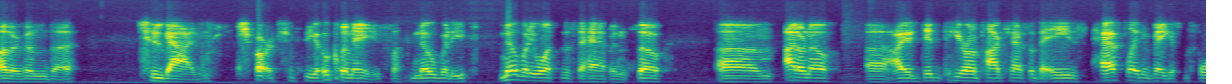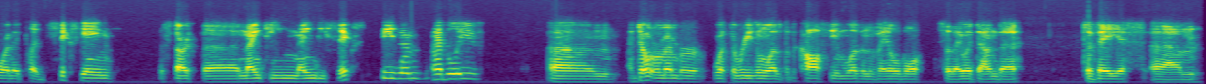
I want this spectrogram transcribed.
other than the two guys in charge of the Oakland A's. Like, nobody, nobody wants this to happen. So, um, I don't know. Uh, I did hear on a podcast that the A's have played in Vegas before. They played six games to start the 1996 season, I believe. Um, I don't remember what the reason was, but the Coliseum wasn't available, so they went down to to Vegas. Um,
